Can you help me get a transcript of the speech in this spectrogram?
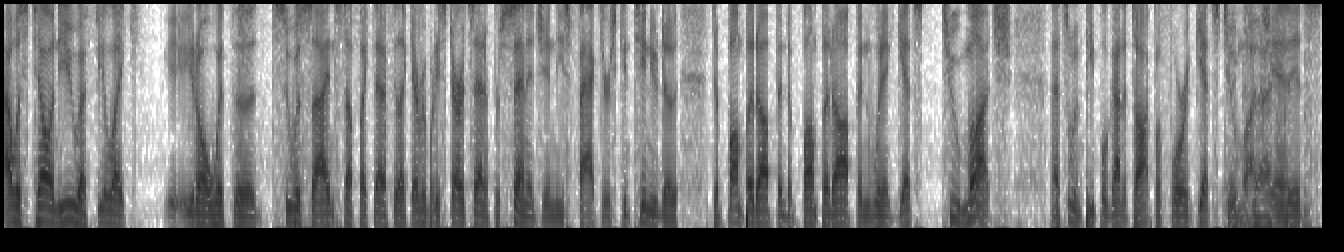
I was telling you, I feel like you know, with the suicide and stuff like that, I feel like everybody starts at a percentage, and these factors continue to to bump it up and to bump it up, and when it gets too much, that's when people got to talk before it gets too exactly. much, and it's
